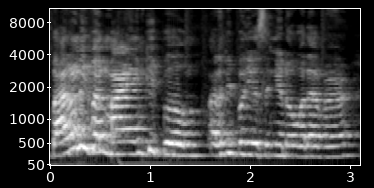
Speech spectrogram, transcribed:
But I don't even mind people, other people using it or whatever.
